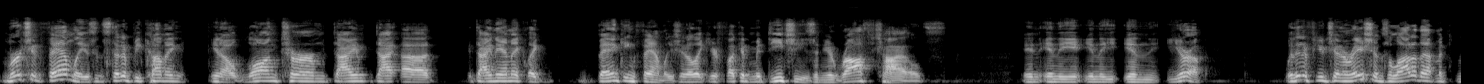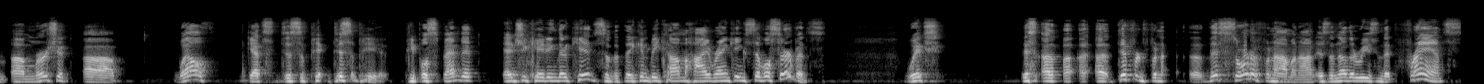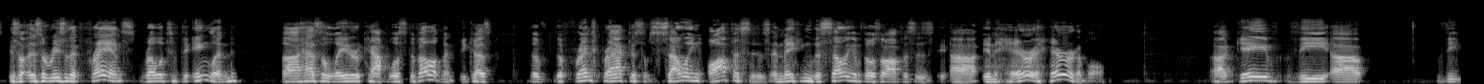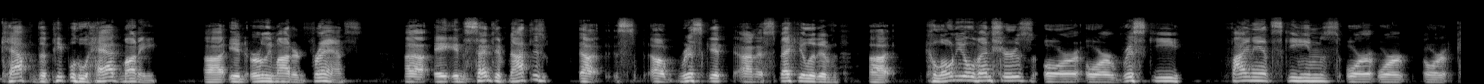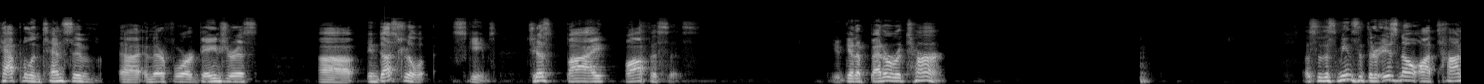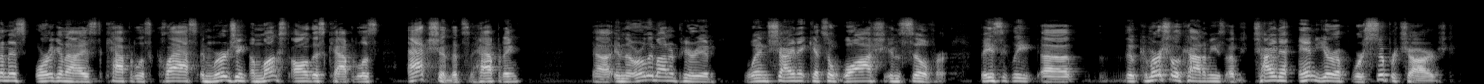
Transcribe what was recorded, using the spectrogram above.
merchant families, instead of becoming you know long-term di- di- uh, dynamic like banking families, you know, like your fucking Medici's and your Rothschilds in in the in the in Europe, within a few generations, a lot of that uh, merchant uh, wealth gets dissip- dissipated. People spend it educating their kids so that they can become high-ranking civil servants, which this a, a, a different uh, this sort of phenomenon is another reason that France is a, is a reason that France relative to England uh, has a later capitalist development because the, the French practice of selling offices and making the selling of those offices uh, inheritable uh, gave the uh, the cap the people who had money uh, in early modern France uh, a incentive not to uh, risk it on a speculative colonial ventures or or risky finance schemes or or or capital intensive and therefore dangerous industrial schemes just buy offices. You get a better return. So this means that there is no autonomous, organized capitalist class emerging amongst all this capitalist action that's happening uh, in the early modern period when China gets a wash in silver. Basically, uh, the commercial economies of China and Europe were supercharged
